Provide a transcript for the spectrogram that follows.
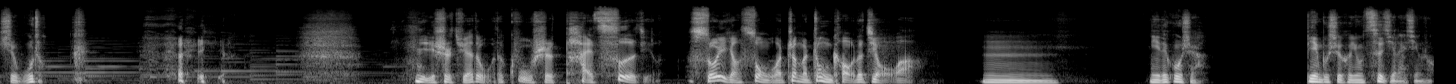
是五种。哎呀，你是觉得我的故事太刺激了，所以要送我这么重口的酒啊？嗯，你的故事啊，并不适合用刺激来形容，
